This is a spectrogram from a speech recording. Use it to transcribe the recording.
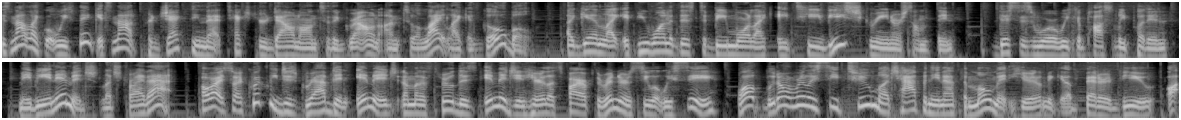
It's not like what we think. It's not projecting that texture down onto the ground onto a light like a gobo. Again, like if you wanted this to be more like a TV screen or something, this is where we could possibly put in maybe an image. Let's try that. All right, so I quickly just grabbed an image and I'm gonna throw this image in here. Let's fire up the render and see what we see. Well, we don't really see too much happening at the moment here. Let me get a better view. Well,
